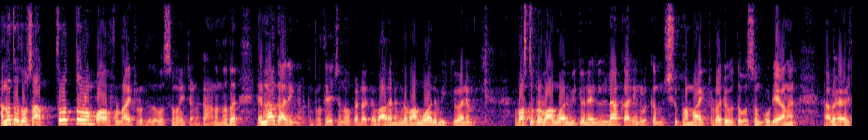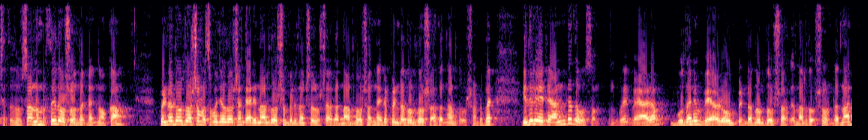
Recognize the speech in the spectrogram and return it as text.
അന്നത്തെ ദിവസം അത്രത്തോളം പവർഫുൾ ആയിട്ടുള്ളൊരു ദിവസമായിട്ടാണ് കാണുന്നത്. എല്ലാ കാര്യങ്ങൾക്കും പ്രത്യേകിച്ച് നോക്കേണ്ട വാഹനങ്ങൾ വാങ്ങുവാനും വിൽക്കുവാനും വസ്തുക്കൾ വാങ്ങുവാനും വിൽക്കുവാനും എല്ലാ കാര്യങ്ങൾക്കും ശുഭമായിട്ടുള്ളൊരു ദിവസം കൂടിയാണ് വ്യാഴാഴ്ചത്തെ ദിവസം. അന്ന് പ്രത്യേക ദോഷം തന്നെ നോക്കാം. പിണ്ടന്നൂർ ദോഷം വസുപൂജ ദോഷം കരിനാൾ ദോഷം പെരുന്നക്ഷ ദോഷം അകന്നാൾ ദോഷം എന്നതിൽ പിണ്ടന്നൂർ ദോഷം അകന്നാൾ ദോഷമുണ്ട് അപ്പോൾ ഇതിൽ രണ്ട് ദിവസം വ്യാഴം ബുധനും വ്യാഴവും പിണ്ടന്നൂർ ദോഷവും അകന്നാൾ ദോഷമുണ്ട് എന്നാൽ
